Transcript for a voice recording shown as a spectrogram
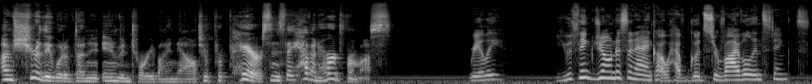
I'm sure they would have done an inventory by now to prepare since they haven't heard from us. Really? You think Jonas and Anko have good survival instincts?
